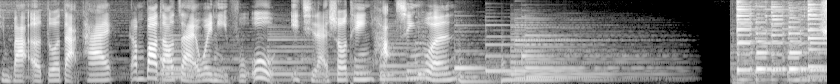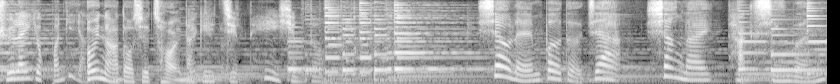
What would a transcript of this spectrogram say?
请把耳朵打开，让报道仔为你服务，一起来收听好新闻。处理肉品嘅人，可以拿到些菜大家集体行动。少年报道者上来读新闻。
